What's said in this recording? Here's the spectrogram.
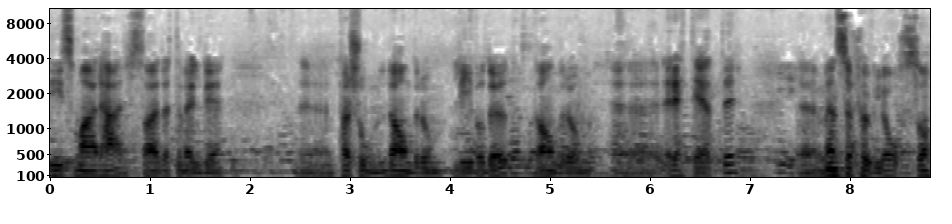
de som er her, så er dette veldig eh, personlig. Det handler om liv og død. Det handler om eh, rettigheter. Eh, men selvfølgelig også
